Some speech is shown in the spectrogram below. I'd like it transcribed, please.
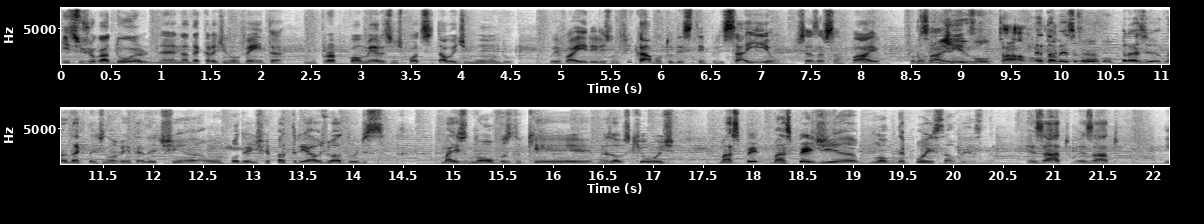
esse jogador, né, na década de 90, no próprio Palmeiras, a gente pode citar o Edmundo, o Evair, eles não ficavam todo esse tempo, eles saíam. O César Sampaio foram Saíam e vendidos. voltavam. É, né? talvez É. o, o Brasil na década de 90 ainda tinha um poder de repatriar os jogadores mais novos do que mais novos que hoje, mas, per- mas perdia logo depois, talvez, né? Exato, exato. E,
